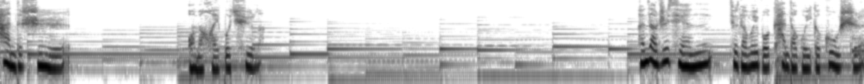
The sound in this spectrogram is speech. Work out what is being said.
憾的是，我们回不去了。很早之前就在微博看到过一个故事，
